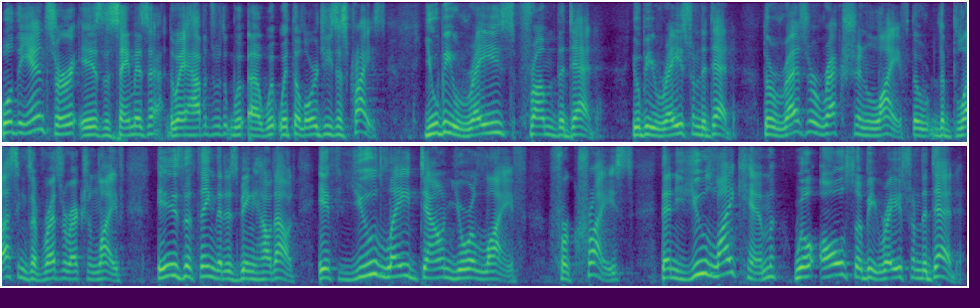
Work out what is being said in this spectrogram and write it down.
Well, the answer is the same as the way it happens with, uh, with the Lord Jesus Christ. You'll be raised from the dead. You'll be raised from the dead the resurrection life, the, the blessings of resurrection life, is the thing that is being held out. If you lay down your life for Christ, then you, like him, will also be raised from the dead.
